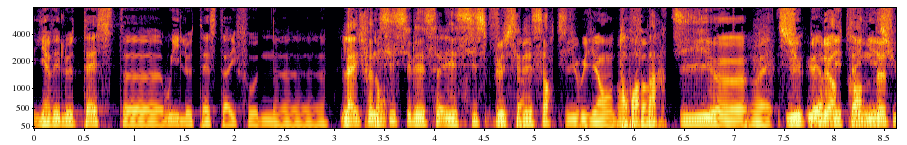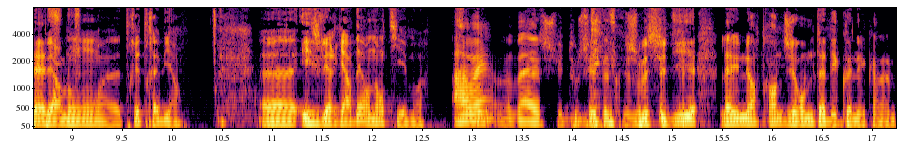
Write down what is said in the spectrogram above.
Il y avait le test, euh, oui, le test iPhone. euh, L'iPhone Non. 6 il est, et 6 Plus, C'est ça. il est sorti. Oui, en trois Enfin. parties. euh, ouais, super détaillé, super test. long, euh, très très bien. Euh, et je l'ai regardé en entier, moi. Ah ouais? Bah, je suis touché parce que je me suis dit, là, 1h30, Jérôme, t'as déconné quand même.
